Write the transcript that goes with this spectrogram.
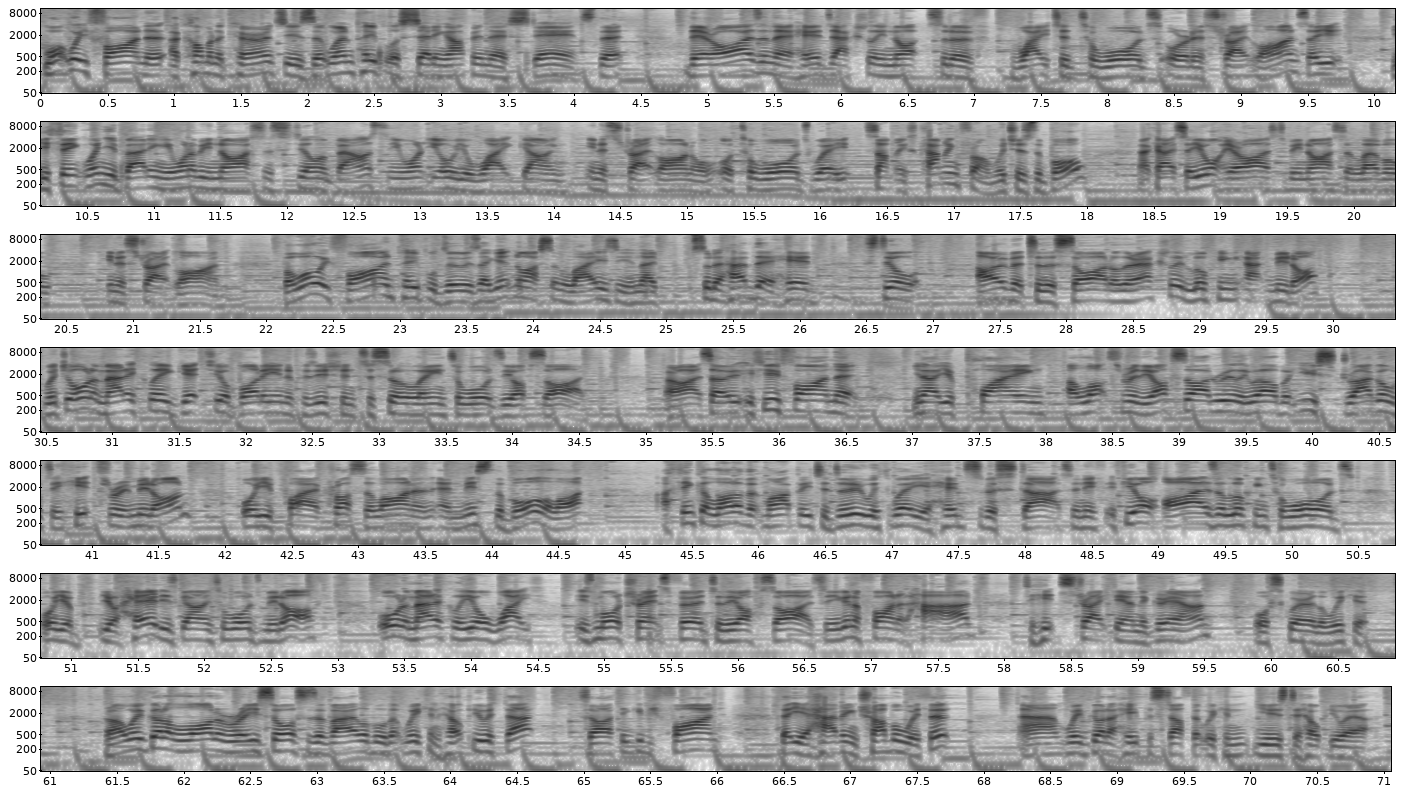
what we find a, a common occurrence is that when people are setting up in their stance that their eyes and their head's actually not sort of weighted towards or in a straight line. So you, you think when you're batting, you want to be nice and still and balanced and you want all your weight going in a straight line or, or towards where something's coming from, which is the ball. Okay, so you want your eyes to be nice and level in a straight line. But what we find people do is they get nice and lazy and they sort of have their head still over to the side or they're actually looking at mid-off, which automatically gets your body in a position to sort of lean towards the offside. All right, so if you find that you know, you're playing a lot through the offside really well, but you struggle to hit through mid-on, or you play across the line and, and, miss the ball a lot, I think a lot of it might be to do with where your head sort of starts. And if, if your eyes are looking towards, or your, your head is going towards mid-off, automatically your weight is more transferred to the offside. So you're gonna find it hard to hit straight down the ground or square of the wicket. Right, we've got a lot of resources available that we can help you with that. So I think if you find that you're having trouble with it, um, we've got a heap of stuff that we can use to help you out.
